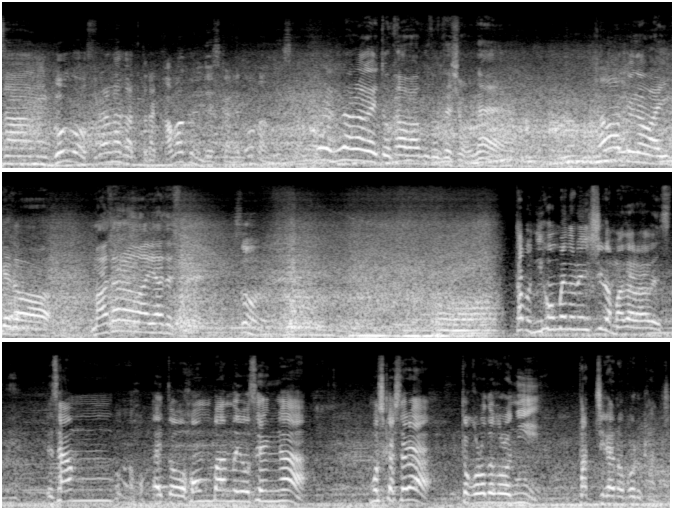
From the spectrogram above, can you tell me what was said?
さん午後降らなかったら乾くんですかね？どうなんですかね？これ降らないと乾くのでしょうね。乾くのはいいけどまだらは嫌ですね。そうね多分2本目の練習がまだらですね。で三えっと、本番の予選がもしかしたらところどころにパッチが残る感じ。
